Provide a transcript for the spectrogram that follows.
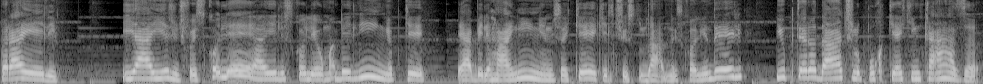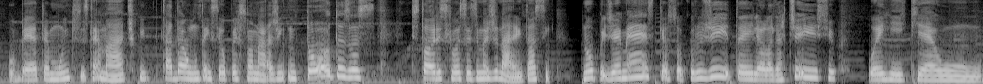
para ele. E aí a gente foi escolher, aí ele escolheu uma abelhinha, porque é a abelha rainha, não sei o quê, que ele tinha estudado na escolinha dele. E o pterodátilo, porque aqui em casa o Beto é muito sistemático e cada um tem seu personagem em todas as histórias que vocês imaginarem. Então, assim, no PJMS, que eu sou Corujita, ele é o Lagartixo, o Henrique é o,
